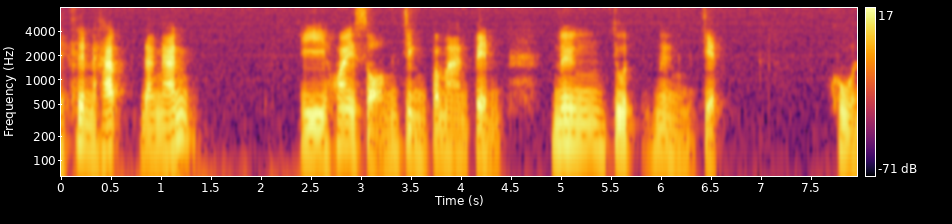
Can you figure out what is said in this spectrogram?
7 ขึ้นนะครับ ดังนั้น e ห้อย 2 จึงประมาณเป็น 1.17 คูณ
